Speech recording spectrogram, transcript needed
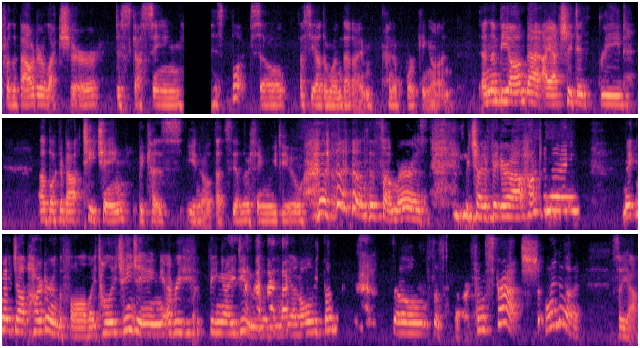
for the Bowder lecture discussing his book. So that's the other one that I'm kind of working on. And then beyond that, I actually did read a book about teaching because you know that's the other thing we do in the summer is we try to figure out how can I make my job harder in the fall by totally changing everything I do the I've always done. So, start from scratch. Why not? So yeah,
